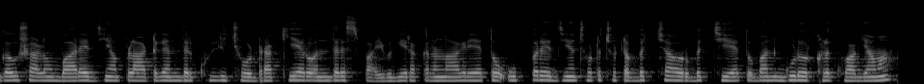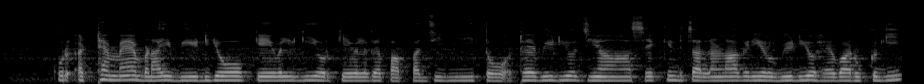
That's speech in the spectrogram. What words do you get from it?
गौशालों बारे जिया प्लाट के अंदर खुली छोड़ रखी है और अंदर सफ़ाई वगैरह करने लग रहे है। तो ऊपर जिया छोटा छोटा बच्चा और बच्ची है तो बन गुड़ और खड़ खुआ गया वहाँ और अठे मैं बनाई वीडियो केवल की और केवल के पापा जी की तो अठे वीडियो जिया सेकंड चलन लग रही और वीडियो है वह रुक गई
